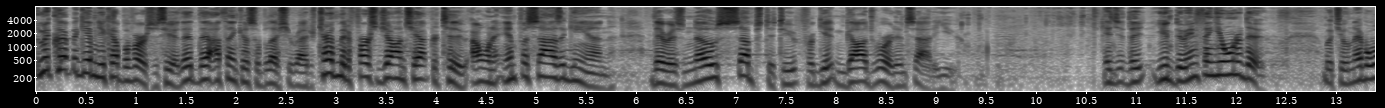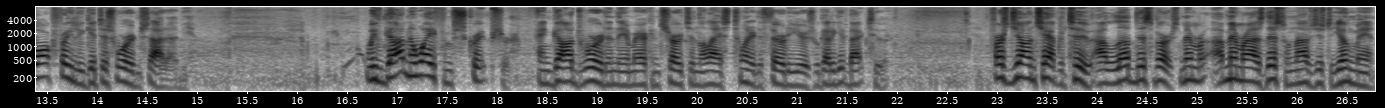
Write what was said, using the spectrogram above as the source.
Let me quit by giving you a couple verses here. I think this will bless you right. Turn with me to 1 John chapter 2. I want to emphasize again there is no substitute for getting God's word inside of you. You can do anything you want to do, but you'll never walk freely get this word inside of you. We've gotten away from Scripture and God's Word in the American church in the last 20 to 30 years. We've got to get back to it. 1 John chapter 2. I love this verse. I memorized this one when I was just a young man.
